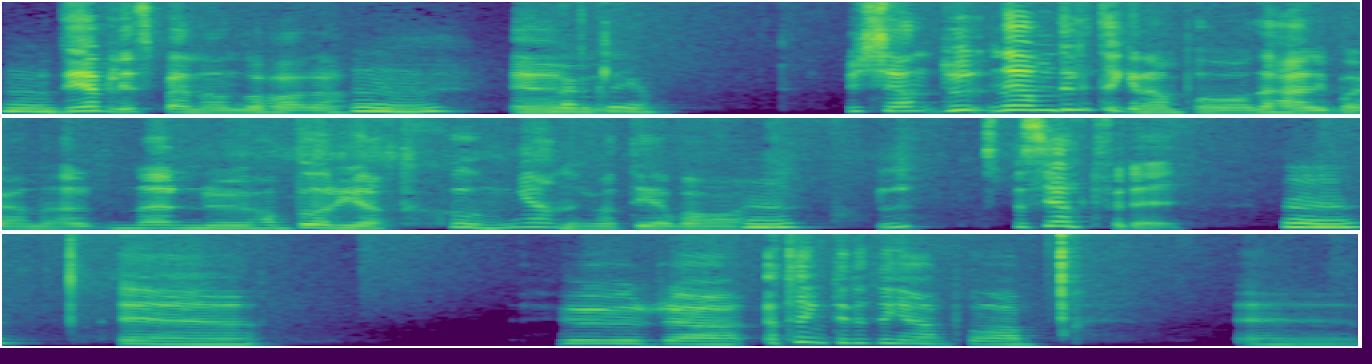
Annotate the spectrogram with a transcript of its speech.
Mm. Det blir spännande att höra. Mm. Um, Verkligen. Du, känner, du nämnde lite grann på det här i början när, när du har börjat sjunga nu att det var mm. speciellt för dig. Eh, hur, eh, jag tänkte lite grann på Eh,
